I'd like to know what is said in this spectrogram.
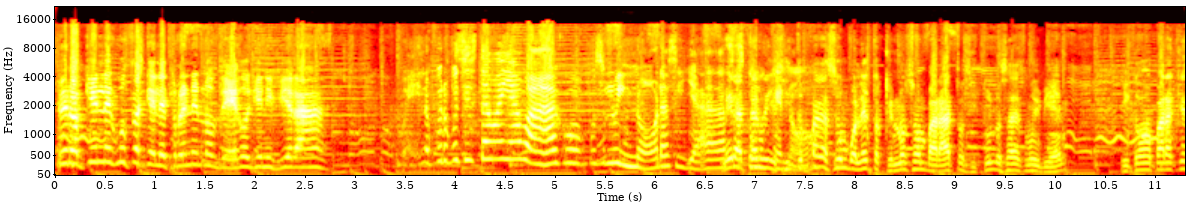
Pero ¿a quién le gusta que le truenen los dedos, Jennifer? Bueno, pero pues si estaba ahí abajo, pues lo ignoras y ya. Mira, como Terry, que si no. tú pagas un boleto que no son baratos y tú lo sabes muy bien, y como para que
